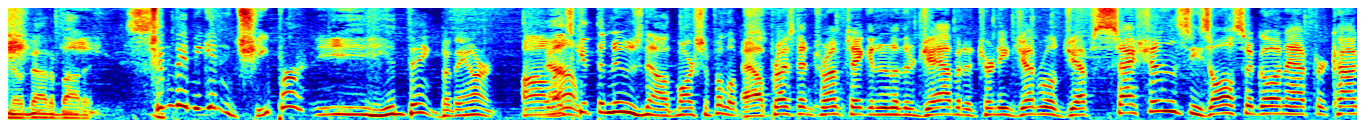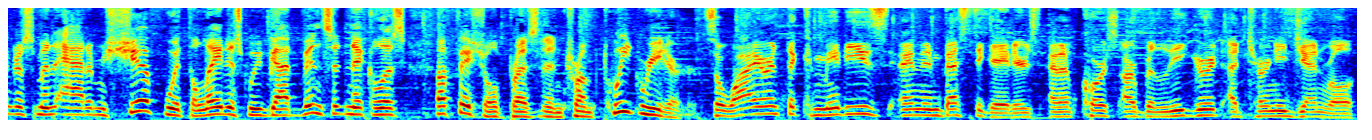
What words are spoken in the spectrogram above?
no doubt about it. Shouldn't they be getting cheaper? You'd think, but they aren't. Uh, No. Let's get the news now with Marsha Phillips. Now, President Trump taking another jab at Attorney General Jeff Sessions. He's also going after Congressman Adam Schiff. With the latest, we've got Vincent Nicholas, official President Trump tweet reader. So why aren't the committees and investigators, and of course our beleaguered Attorney General,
